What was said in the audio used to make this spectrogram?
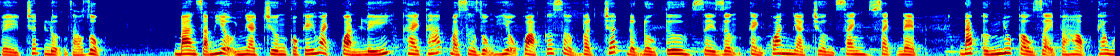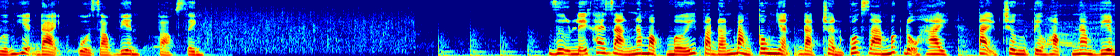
về chất lượng giáo dục. Ban giám hiệu nhà trường có kế hoạch quản lý, khai thác và sử dụng hiệu quả cơ sở vật chất được đầu tư xây dựng cảnh quan nhà trường xanh, sạch đẹp, đáp ứng nhu cầu dạy và học theo hướng hiện đại của giáo viên và học sinh. Dự lễ khai giảng năm học mới và đón bằng công nhận đạt chuẩn quốc gia mức độ 2 tại trường tiểu học Nam Viêm,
